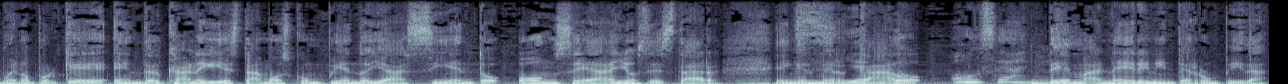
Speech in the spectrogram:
Bueno, porque en Del Carnegie estamos cumpliendo ya 111 años de estar en el mercado 11 años. de manera ininterrumpida.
